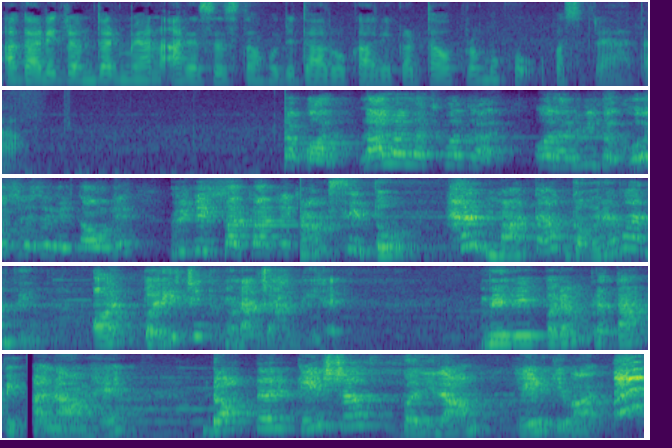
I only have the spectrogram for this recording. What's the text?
આ કાર્યક્રમ દરમિયાન આરએસએસના હોદ્દેદારો કાર્યકર્તાઓ પ્રમુખો ઉપસ્થિત રહ્યા હતા पाल लाला लजपत राय और अरविंद घोष जैसे नेताओं ने ब्रिटिश सरकार के नाम से तो हर माता गौरवान्वित और परिचित होना चाहती है मेरे परम प्रतापी का नाम है डॉक्टर केशव बलिराम हेडगेवार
